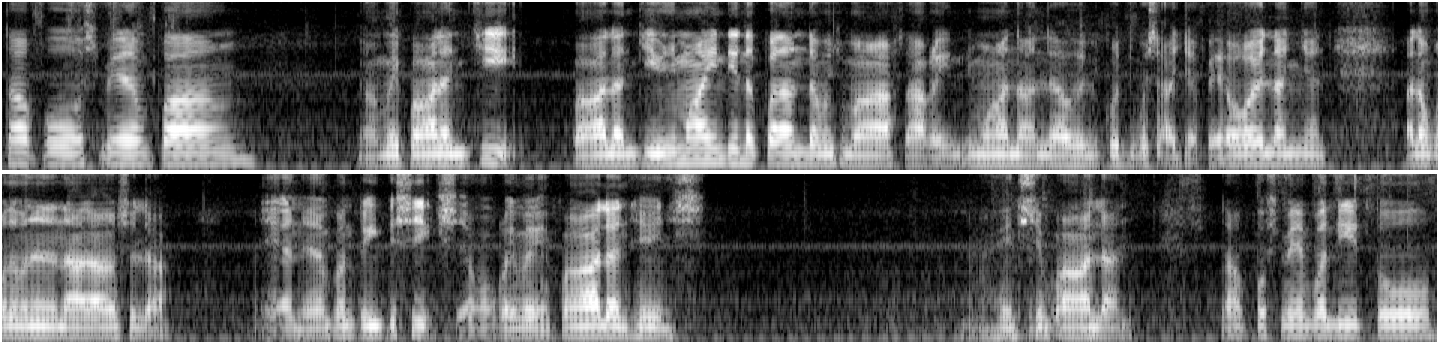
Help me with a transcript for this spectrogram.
Tapos, meron pang uh, may pangalan G. Pangalan G. Yung mga hindi nagparamdam yung mga sa akin. Yung mga nalawal ko diba sa adya. Pero okay lang yan. Alam ko naman na nanalo sila. Ayan. Meron pang 26. Okay, may pangalan Hens. Uh, Hens yung pangalan. Tapos, meron pa dito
